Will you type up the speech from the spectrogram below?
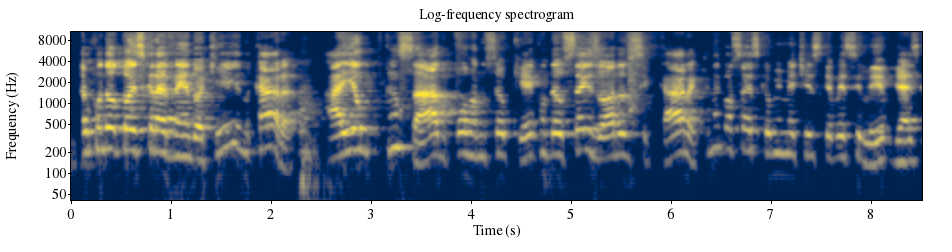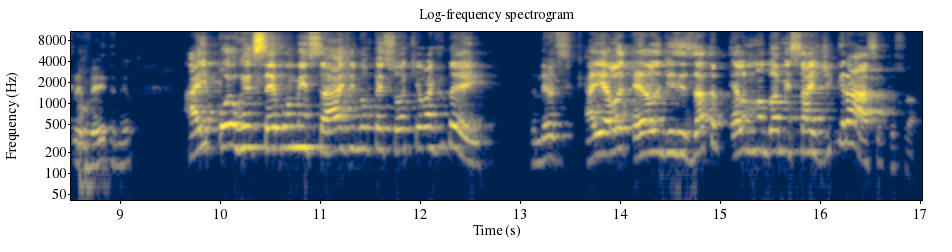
Então, quando eu tô escrevendo aqui, cara, aí eu cansado, porra, não sei o quê. Quando deu seis horas, eu disse, cara, que negócio é esse que eu me meti a escrever esse livro, de reescrever, entendeu? Aí, pô, eu recebo uma mensagem de uma pessoa que eu ajudei, entendeu? Aí ela, ela diz exata, ela mandou a mensagem de graça, pessoal.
